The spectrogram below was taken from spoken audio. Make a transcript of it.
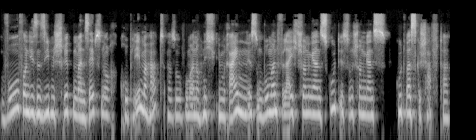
wo von diesen sieben Schritten man selbst noch Probleme hat, also wo man noch nicht im Reinen ist und wo man vielleicht schon ganz gut ist und schon ganz gut was geschafft hat.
